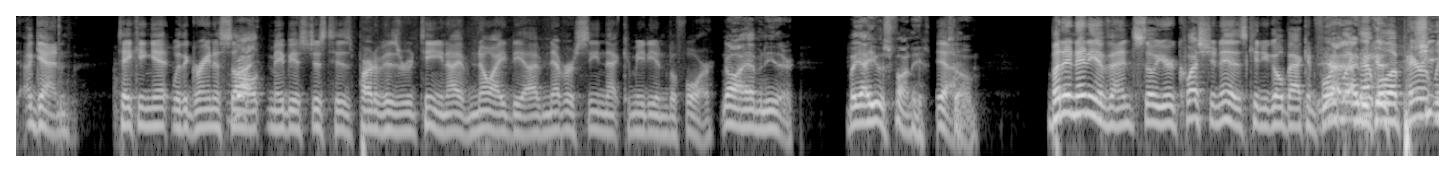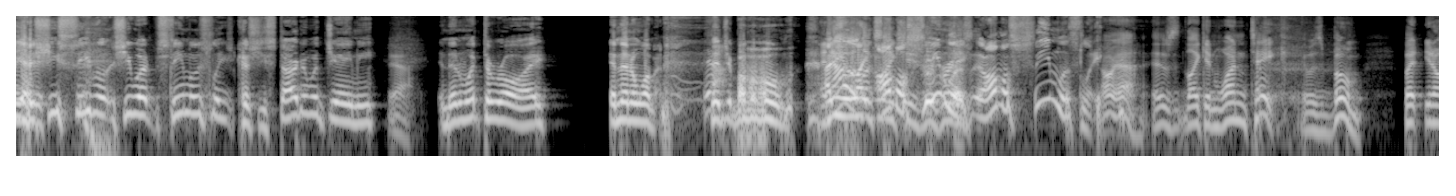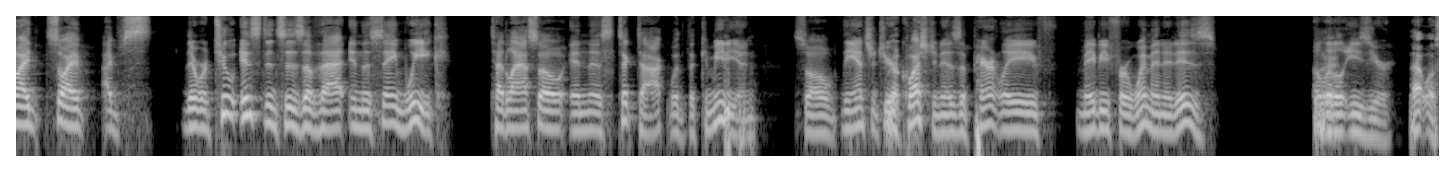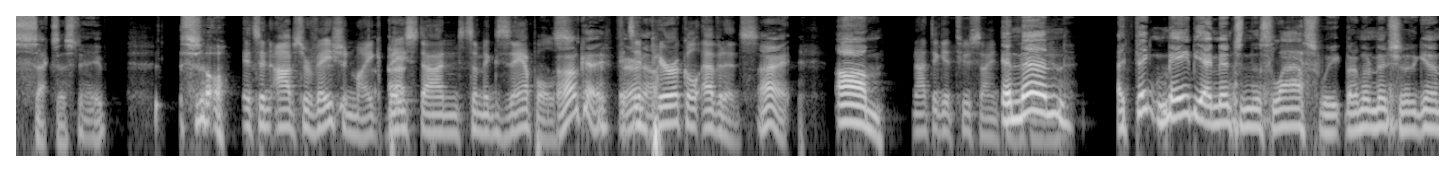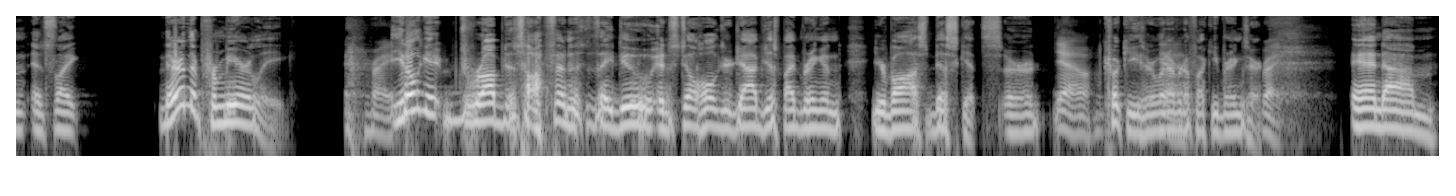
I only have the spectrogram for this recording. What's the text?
again taking it with a grain of salt Right. maybe it's just his part of his routine i have no idea i've never seen that comedian before No, I haven't either. But yeah, he was funny. Yeah. So but in any event so your question is can you go back and forth Yeah, like I that well apparently she, yeah, she seamless, she went seamlessly because she started with Jamie yeah and then went to Roy, and then a woman. Yeah. Boom, boom, boom. And I mean, like like almost she's seamless, almost seamlessly. Oh yeah, it was like in one take. It was boom. But you know, I so I I've there were two instances of that in the same week. Ted Lasso in this TikTok with the comedian. So the answer to your Yep. question is apparently maybe for women it is a Right. little easier. That was sexist, Dave. So It's an observation, Mike, based on some examples. okay, fair it's enough. empirical evidence. All right. Um, Not to get too scientific. and then I think maybe I mentioned this last week, but I'm going to mention it again. It's like they're in the Premier League, right. You don't get drubbed as often as they do and still hold your job just by bringing your boss biscuits or yeah. cookies or whatever Yeah. the fuck he brings her. Right. And um,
